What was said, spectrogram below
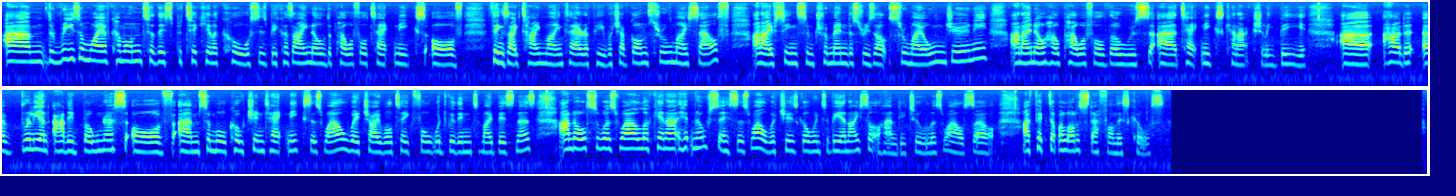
Um, the reason why I've come on to this particular course is because I know the powerful techniques of things like timeline therapy, which I've gone through myself and I've seen some tremendous results through my own journey and I know how powerful those uh, techniques can actually be. Uh, had a, a brilliant added bonus of um, some more coaching techniques as well, which I will take forward within to my business and also as well looking at hypnosis as well, which is going to be a nice little handy tool as well. So I've picked up a lot of stuff on this course.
